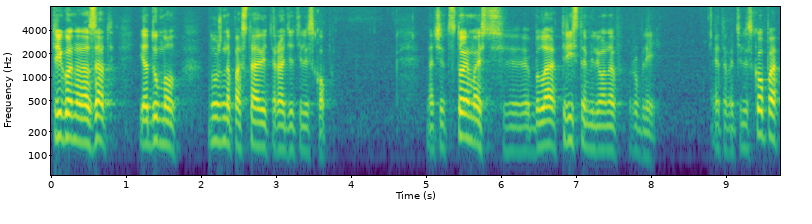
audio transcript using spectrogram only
три года назад я думал, нужно поставить радиотелескоп. Значит, стоимость была 300 миллионов рублей этого телескопа.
